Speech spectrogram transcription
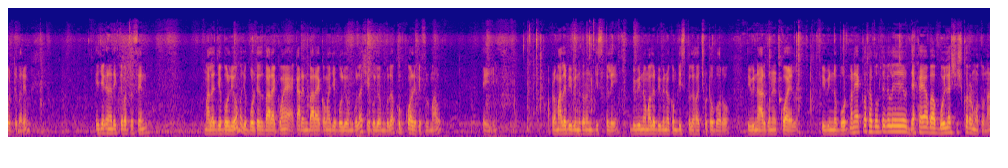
করতে পারেন। এই যেখানে দেখতে পাচ্ছেন মালের যে ভলিউম যে ভোল্টেজ বাড়ায় কমায় কারেন্ট বাড়ায় কমায় যে ভলিউমগুলো সেই ভলিউমগুলো খুব কোয়ালিটিফুল মাল। এই যে, আপনার মালের বিভিন্ন ধরনের ডিসপ্লে বিভিন্ন মালের বিভিন্ন রকম ডিসপ্লে হয়, ছোট, বড়, বিভিন্ন আর্গনের কয়েল বিভিন্ন বোর্ড মানে এক কথা বলতে গেলে দেখায়া বা বইলা শেষ করার মতো না,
